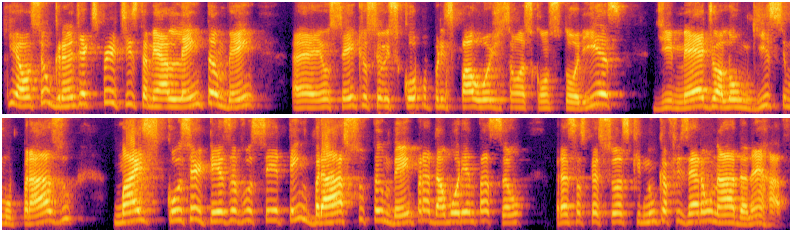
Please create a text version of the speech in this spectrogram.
que é o seu grande expertise também. Além também, é, eu sei que o seu escopo principal hoje são as consultorias de médio a longuíssimo prazo, mas com certeza você tem braço também para dar uma orientação para essas pessoas que nunca fizeram nada, né, Rafa?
